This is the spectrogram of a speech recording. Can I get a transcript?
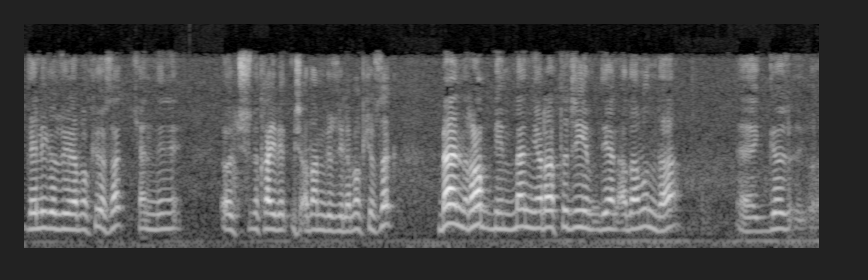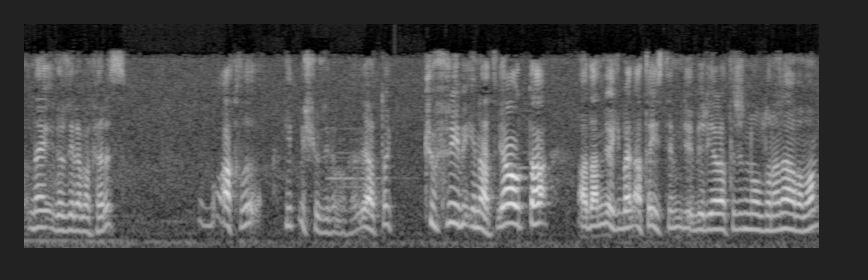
deli gözüyle bakıyorsak, kendini ölçüsünü kaybetmiş adam gözüyle bakıyorsak, ben Rabbim, ben yaratıcıyım diyen adamın da e, göz, ne gözüyle bakarız? Bu aklı gitmiş gözüyle bakarız. Yahut da küfri bir inat. Yahut da adam diyor ki ben ateistim diyor. Bir yaratıcının olduğuna ne yapamam?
